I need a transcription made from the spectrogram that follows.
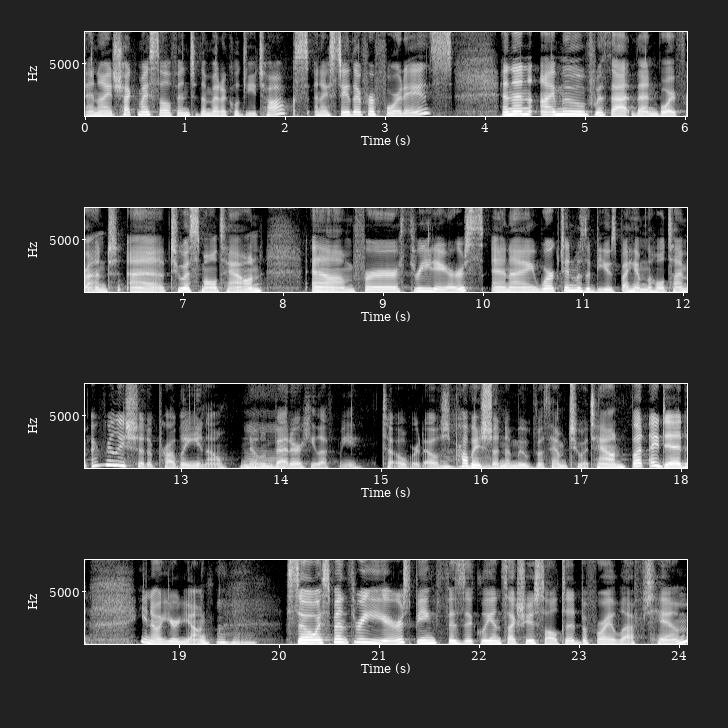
and I checked myself into the medical detox, and I stayed there for four days. And then I moved with that then boyfriend uh, to a small town um, for three years, and I worked and was abused by him the whole time. I really should have probably, you know, known better. He left me to overdose. Uh-huh. Probably shouldn't have moved with him to a town, but I did. You know, you're young. Mm-hmm. So I spent three years being physically and sexually assaulted before I left him.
